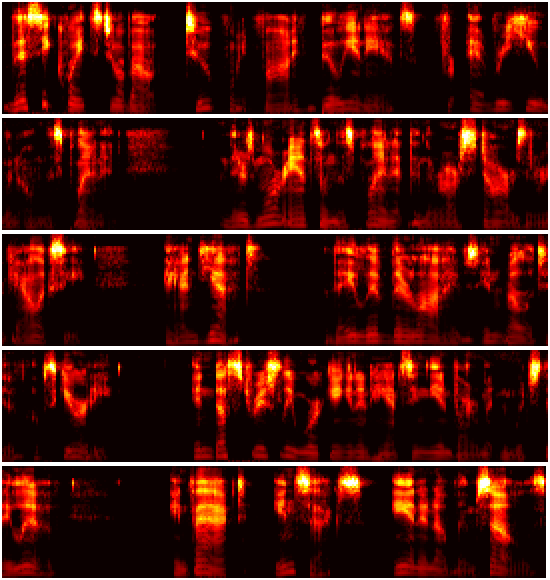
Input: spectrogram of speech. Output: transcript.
This equates to about 2.5 billion ants for every human on this planet. There's more ants on this planet than there are stars in our galaxy, and yet they live their lives in relative obscurity, industriously working and enhancing the environment in which they live. In fact, insects, in and of themselves,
